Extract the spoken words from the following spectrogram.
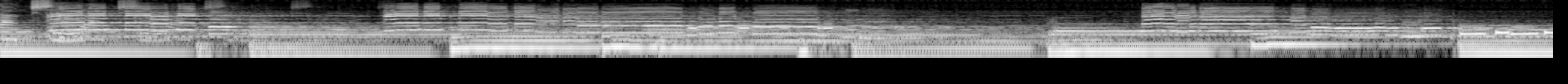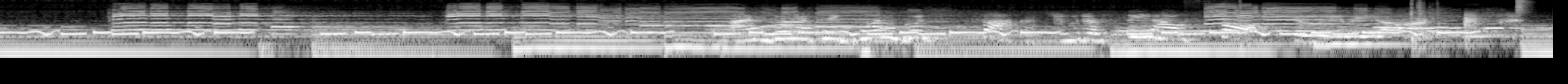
I'm gonna take one good sock at you to see how soft you really are.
